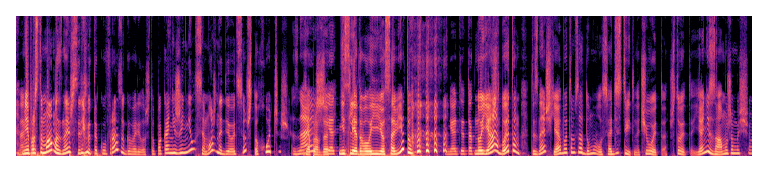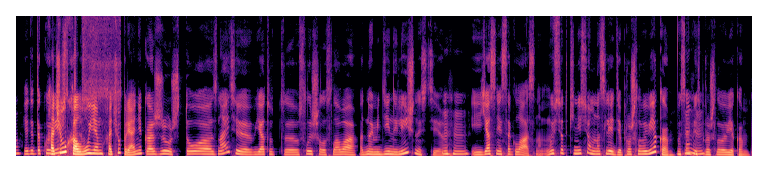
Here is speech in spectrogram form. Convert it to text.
Знаешь, Мне просто мама, знаешь, все время такую фразу говорила, что пока не женился, можно делать все, что хочешь. Знаешь, я правда я... не следовала ее совету. Я тебе так Но я об этом, ты знаешь, я об этом задумывалась. А действительно, чего это? Что это? Я не замужем еще. Я тебе такую Хочу вещь халву ем, хочу пряник. Скажу, что, знаете, я тут э, услышала слова одной медийной личности, угу. и я с ней согласна. Мы все-таки несем наследие прошлого века. Мы сами угу. из прошлого века.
